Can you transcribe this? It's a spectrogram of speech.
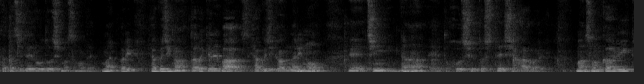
形で労働しますので、まあ、やっぱり100時間働ければ100時間なりの賃金がえー、と報酬として支払われる、まあ、その代わり、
